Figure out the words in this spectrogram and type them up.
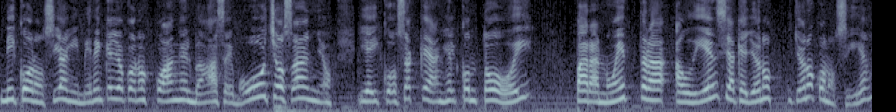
ni conocían. Y miren que yo conozco a Ángel hace muchos años y hay cosas que Ángel contó hoy para nuestra audiencia que yo no, yo no conocía.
